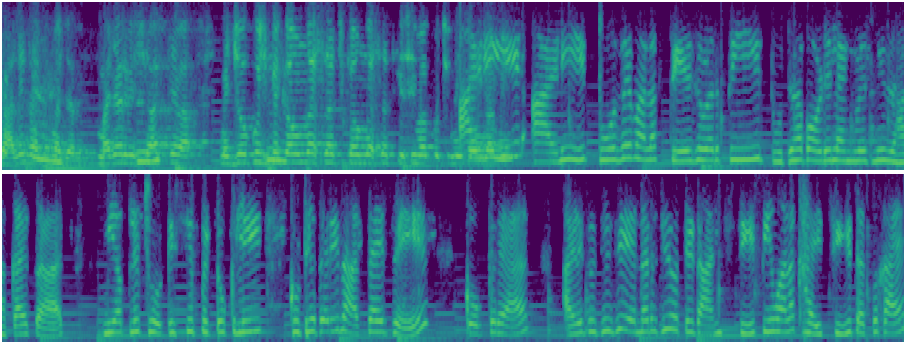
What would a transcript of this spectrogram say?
झाली झाली माझ्यावर माझ्यावर विश्वास ठेवा. मी जो कुछ भी कहूंगा सच कहूंगा सच किसी वा कुछ नहीं आणि मी. आणि तू जे मला स्टेजवरती तुझ्या बॉडी लँग्वेजनी झाकायचास मी आपली छोटीशी पिटुकली कुठेतरी नाचायचे कोपऱ्यात आणि तुझी जी एनर्जी होती डान्सची ती मला खायची त्याचं काय?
